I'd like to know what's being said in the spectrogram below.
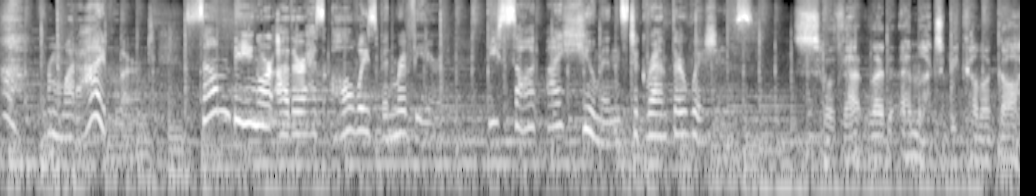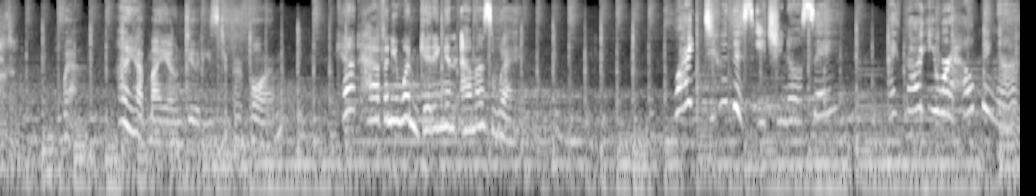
From what I've learned, some being or other has always been revered, besought by humans to grant their wishes. So that led Emma to become a god. Well, I have my own duties to perform. Can't have anyone getting in Emma's way. Why do this, Ichinose? I thought you were helping us.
